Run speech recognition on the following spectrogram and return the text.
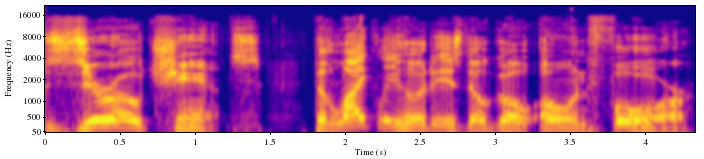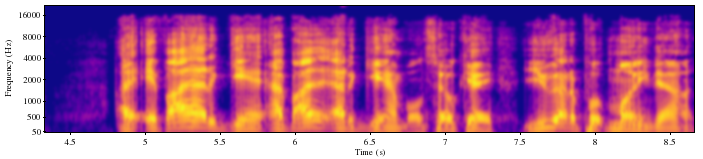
zero chance. The likelihood is they'll go 0 and 4. I, if I had a gam- if I had a gamble and say, okay, you got to put money down.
